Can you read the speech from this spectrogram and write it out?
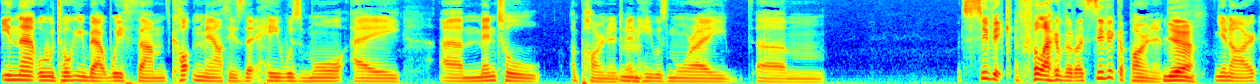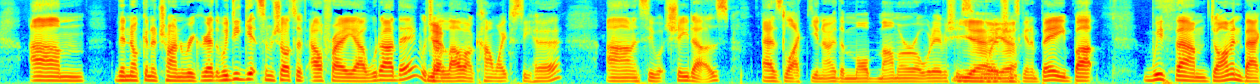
in that we were talking about with um, Cottonmouth is that he was more a, a mental opponent and Mm. he was more a um, civic, for lack of a better word, civic opponent Yeah. you know. Um, they're not going to try and recreate that. We did get some shots of Alfred uh, Woodard there, which I love. I can't wait to see her um, and see what she does as like you know the mob mama or whatever she's Yeah, whatever yeah. she's going to be. But with um, Diamondback,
